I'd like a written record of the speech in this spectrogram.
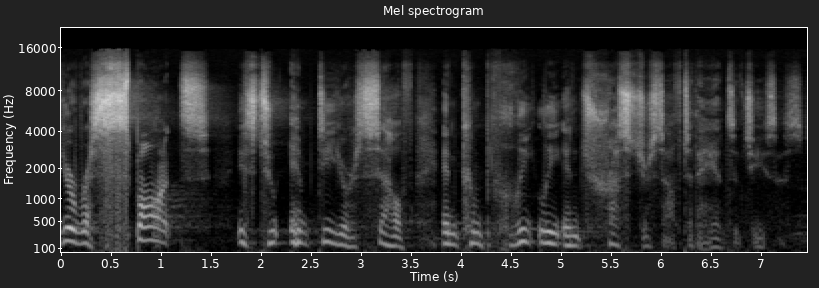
your response is to empty yourself and completely entrust yourself to the hands of Jesus.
